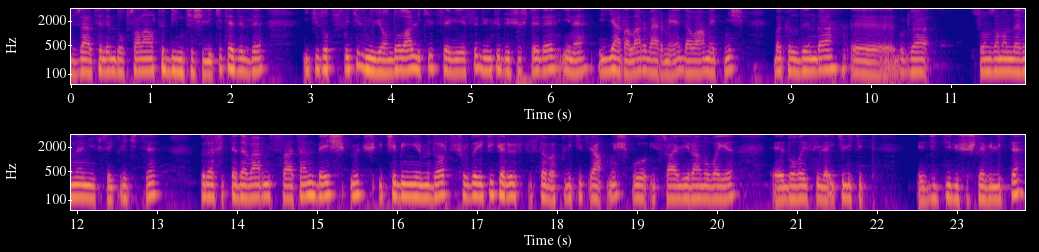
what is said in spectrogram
düzeltelim 96 bin kişi likit edildi. 238 milyon dolar likit seviyesi dünkü düşüşte de yine yaralar vermeye devam etmiş. Bakıldığında e, burada son zamanların en yüksek likiti Grafikte de vermiş zaten 5 3 2024. Şurada iki kere üst üste bak likit yapmış. Bu İsrail-İran olayı e, dolayısıyla iki likit e, ciddi düşüşle birlikte.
